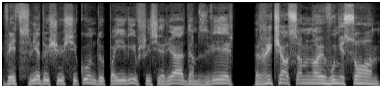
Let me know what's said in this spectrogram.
ведь в следующую секунду появившийся рядом зверь рычал со мной в унисон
